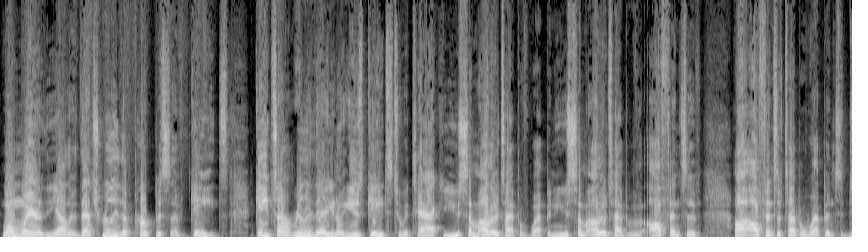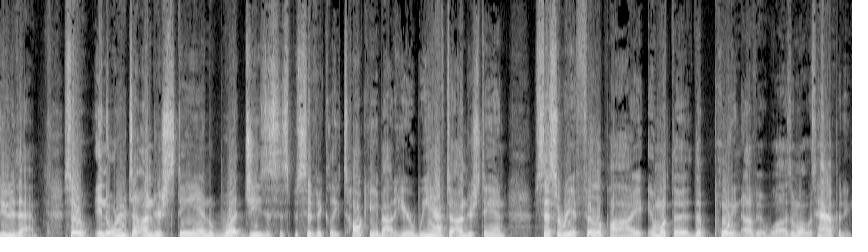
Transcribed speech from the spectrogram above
one way or the other. That's really the purpose of gates. Gates aren't really there. You don't use gates to attack. You use some other type of weapon. You use some other type of offensive, uh, offensive type of weapon to do that. So, in order to understand what Jesus is specifically talking about here, we have to understand Caesarea Philippi and what the, the point of it was and what was happening.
